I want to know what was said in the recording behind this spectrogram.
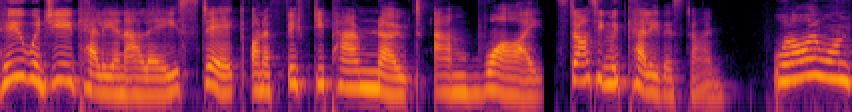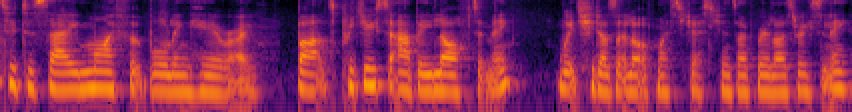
who would you, Kelly and Ali, stick on a £50 note and why? Starting with Kelly this time. Well, I wanted to say my footballing hero, but producer Abby laughed at me. Which she does at a lot of my suggestions, I've realised recently.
